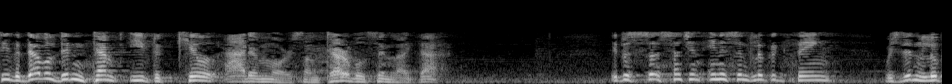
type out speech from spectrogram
See, the devil didn't tempt Eve to kill Adam or some terrible sin like that. It was such an innocent looking thing which didn't look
